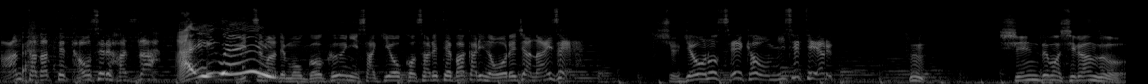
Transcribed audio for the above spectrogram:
あんただって倒せるはずだ。¡Ay, いつまでも悟空に先を越されてばかりの俺じゃないぜ。修行の成果を見せてやる。死んでも知らんぞ。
